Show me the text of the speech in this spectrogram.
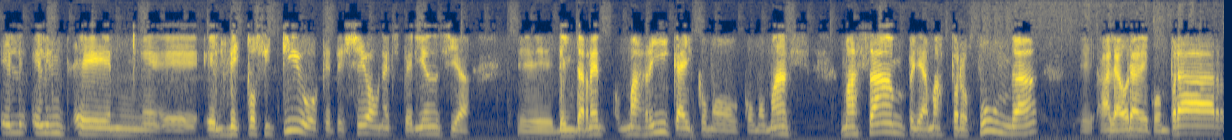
el, el, eh, eh, el dispositivo que te lleva a una experiencia eh, de internet más rica y como, como más, más amplia, más profunda, eh, a la hora de comprar,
